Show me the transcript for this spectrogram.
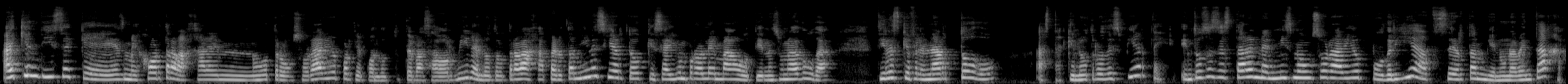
Hay quien dice que es mejor trabajar en otro uso horario porque cuando tú te vas a dormir el otro trabaja, pero también es cierto que si hay un problema o tienes una duda, tienes que frenar todo hasta que el otro despierte. Entonces estar en el mismo uso horario podría ser también una ventaja.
